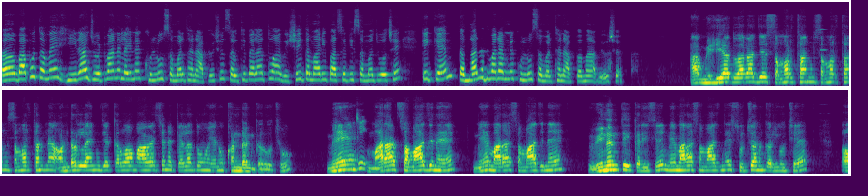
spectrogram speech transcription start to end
બાપુ તમે હીરા જોટવાને લઈને ખુલ્લું સમર્થન આપ્યું છે. સૌથી પહેલા તો આ વિષય તમારી પાસેથી સમજવો છે કે કેમ તમારા દ્વારા એમને ખુલ્લું સમર્થન આપવામાં આવ્યું છે? આ મીડિયા દ્વારા જે સમર્થન સમર્થન સમર્થન ને અંડરલાઈન જે કરવામાં આવે છે ને પહેલા તો હું એનું ખંડન કરું છું. મેં. મારા સમાજને મેં મારા સમાજને વિનંતી કરી છે. મેં મારા સમાજને સૂચન કર્યું છે. અ,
